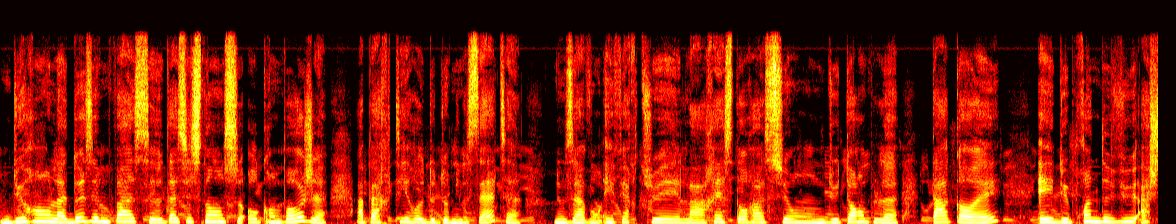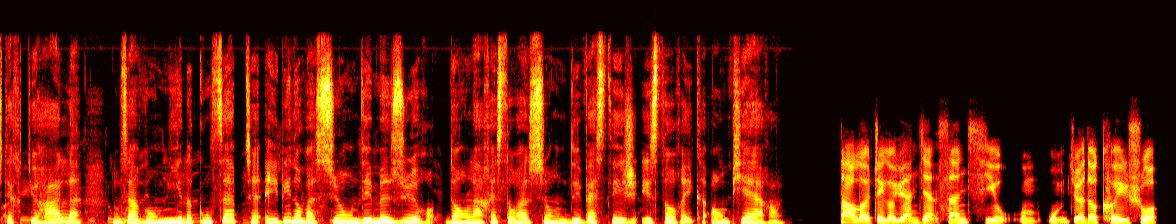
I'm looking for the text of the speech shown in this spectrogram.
Durant la deuxième phase d'assistance au Cambodge, à partir de 2007, nous avons effectué la restauration du temple Takoe et du point de vue architectural, nous avons mis le concept et l'innovation des mesures dans la restauration des vestiges historiques en pierre. 到了这个原检三期，我们我们觉得可以说，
